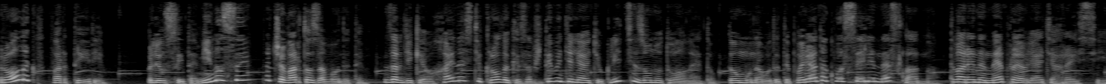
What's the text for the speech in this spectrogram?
Кролик в квартирі. Плюси та мінуси, та чи варто заводити. Завдяки охайності кролики завжди виділяють у клітці зону туалету, тому наводити порядок в оселі не складно. Тварини не проявляють агресії.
